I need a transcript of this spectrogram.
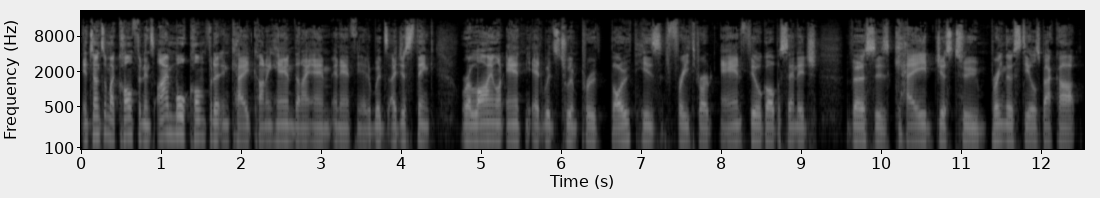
in terms of my confidence, I'm more confident in Cade Cunningham than I am in Anthony Edwards. I just think relying on Anthony Edwards to improve both his free throw and field goal percentage versus Cade just to bring those steals back up,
